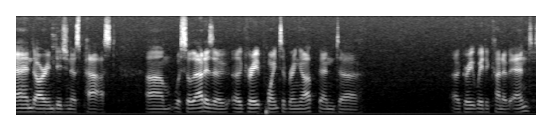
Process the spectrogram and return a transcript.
and our Indigenous past. Um, so that is a, a, great point to bring up and uh, a great way to kind of end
